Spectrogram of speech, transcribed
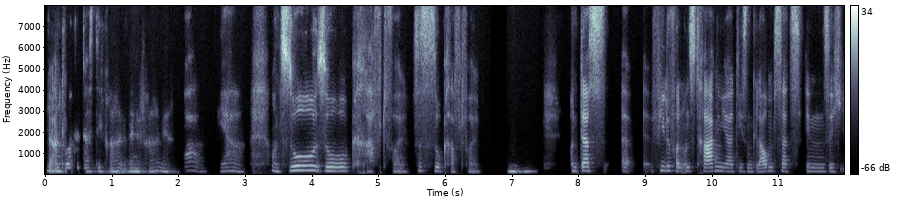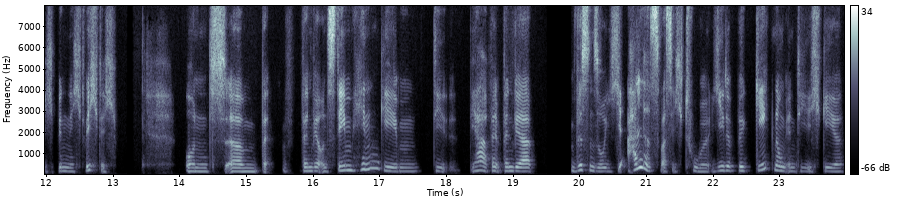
Beantwortet das die Frage, deine Frage. Ja, ja. Und so, so kraftvoll. Es ist so kraftvoll. Mhm. Und das, äh, viele von uns tragen ja diesen Glaubenssatz in sich, ich bin nicht wichtig. Und ähm, wenn wir uns dem hingeben, die, ja, wenn, wenn wir wissen, so alles, was ich tue, jede Begegnung, in die ich gehe,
